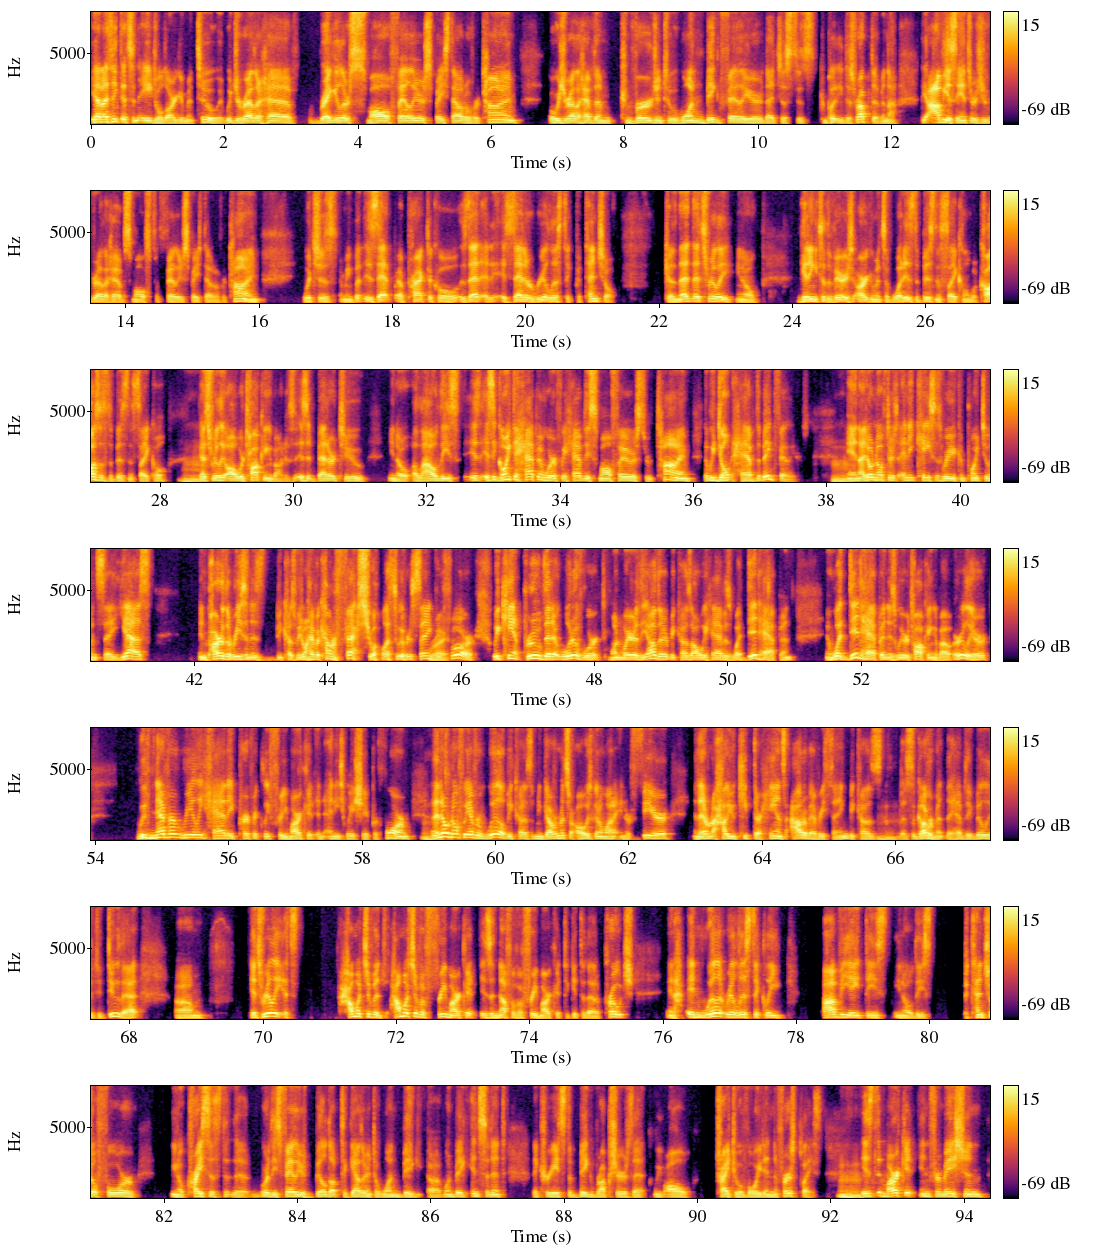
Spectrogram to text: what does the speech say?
Yeah, and I think that's an age old argument too. Would you rather have regular small failures spaced out over time, or would you rather have them converge into one big failure that just is completely disruptive? And the, the obvious answer is you'd rather have small failures spaced out over time which is i mean but is that a practical is that is that a realistic potential because that that's really you know getting to the various arguments of what is the business cycle and what causes the business cycle mm-hmm. that's really all we're talking about is is it better to you know allow these is, is it going to happen where if we have these small failures through time that we don't have the big failures mm-hmm. and i don't know if there's any cases where you can point to and say yes and part of the reason is because we don't have a counterfactual as we were saying right. before we can't prove that it would have worked one way or the other because all we have is what did happen and what did happen as we were talking about earlier we've never really had a perfectly free market in any way shape or form mm-hmm. and i mm-hmm. don't know if we ever will because i mean governments are always going to want to interfere and they don't know how you keep their hands out of everything because mm-hmm. that's the government they have the ability to do that um, it's really it's how much of a how much of a free market is enough of a free market to get to that approach and and will it realistically obviate these you know these potential for you know crisis the, the where these failures build up together into one big uh, one big incident that creates the big ruptures that we've all tried to avoid in the first place mm-hmm. is the market information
